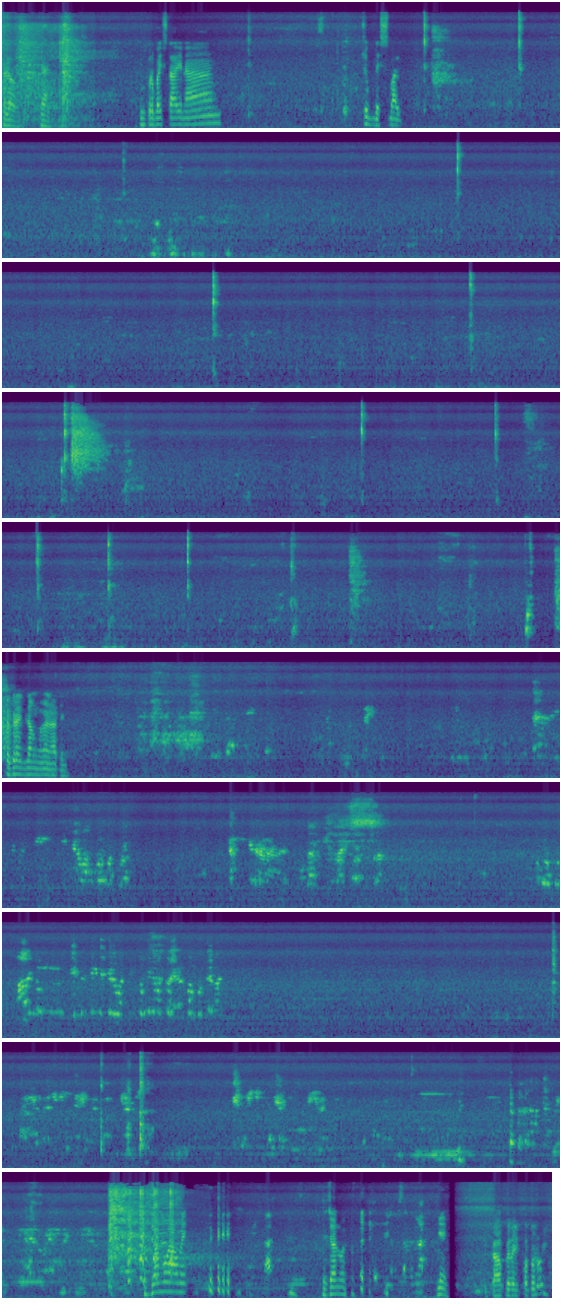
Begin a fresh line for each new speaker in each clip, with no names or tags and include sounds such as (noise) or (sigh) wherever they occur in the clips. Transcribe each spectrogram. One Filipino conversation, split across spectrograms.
Hello, yan. Improvise tayo ng tubeless valve. Sa-grind lang muna natin. Diyan mo nga kami. Diyan mo. Okay.
Copyright pa tuloy.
